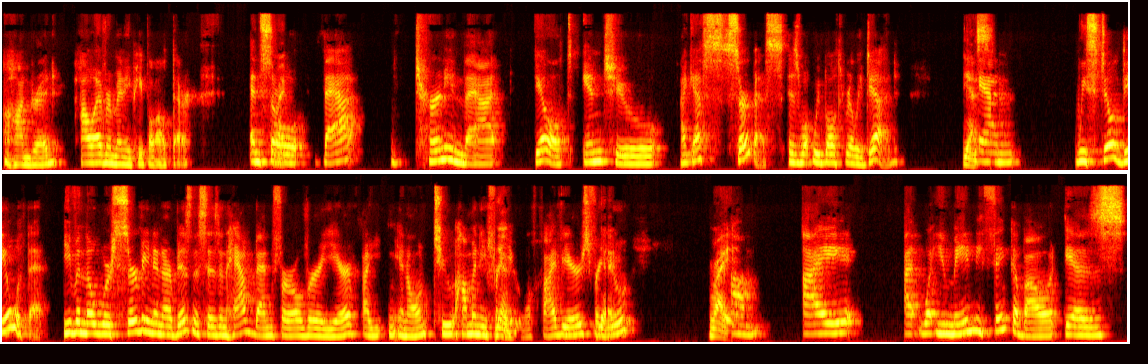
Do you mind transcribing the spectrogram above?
100, however many people out there. And so right. that turning that guilt into, I guess, service is what we both really did. Yes. And we still deal with it even though we're serving in our businesses and have been for over a year, I, you know, two, how many for yeah. you? Five years for yeah. you. Right. Um, I, I, what you made me think about is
